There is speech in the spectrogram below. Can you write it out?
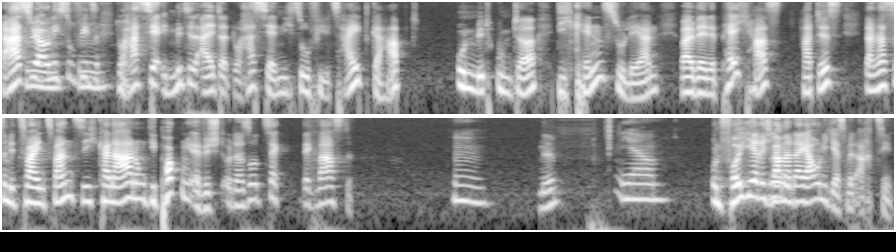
Da hast du ja auch Mhm. nicht so viel Zeit. Du hast ja im Mittelalter, du hast ja nicht so viel Zeit gehabt und mitunter dich kennenzulernen, weil wenn du Pech hast, hattest, dann hast du mit 22, keine Ahnung, die Pocken erwischt oder so, zack, weg warst du. Hm. Ne? Ja, Und volljährig So. war man da ja auch nicht erst mit 18.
